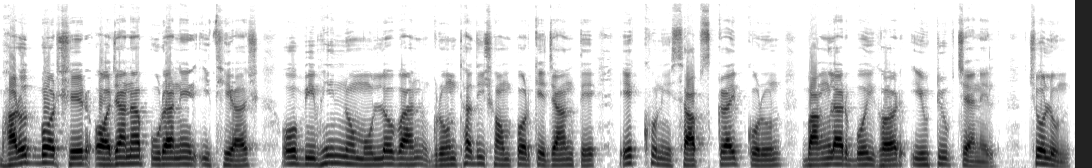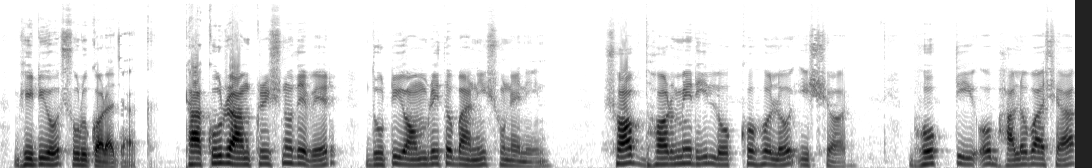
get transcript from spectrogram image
ভারতবর্ষের অজানা পুরাণের ইতিহাস ও বিভিন্ন মূল্যবান গ্রন্থাদি সম্পর্কে জানতে এক্ষুনি সাবস্ক্রাইব করুন বাংলার বইঘর ইউটিউব চ্যানেল। চলুন, ভিডিও শুরু করা যাক। ঠাকুর রামকৃষ্ণদেবের দুটি অমৃতবাণী শুনে নিন। সব ধর্মেরই লক্ষ্য হল ঈশ্বর। ভক্তি ও ভালোবাসা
